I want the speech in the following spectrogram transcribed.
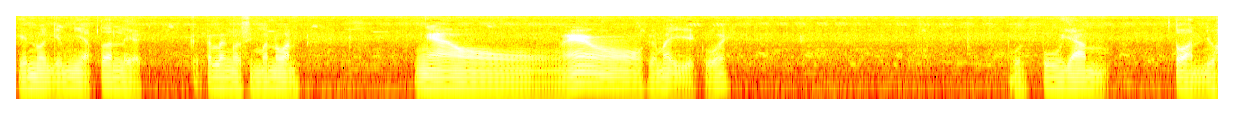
เห็นว่าเงียบเงียบตอนแรกก็กำลังว่าสิมานอนเงาเงาขึ้นมาอีกโอ้ยปูปูย่ำตอนอยู่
